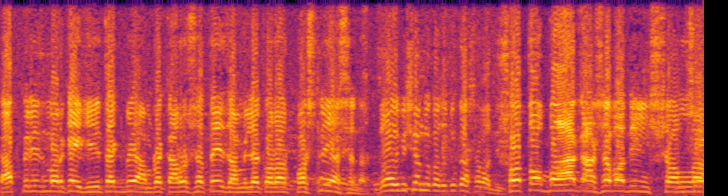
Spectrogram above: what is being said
কাপ পিরিজ মার্কা এগিয়ে থাকবে আমরা কারোর সাথে জামিলা করার প্রশ্নই আসে না। জয়ের বিষয়ে কতটুকু আশাবাদী? শতভাগ আশাবাদী ইনশাল্লাহ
